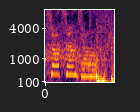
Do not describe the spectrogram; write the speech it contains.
your thoughts and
